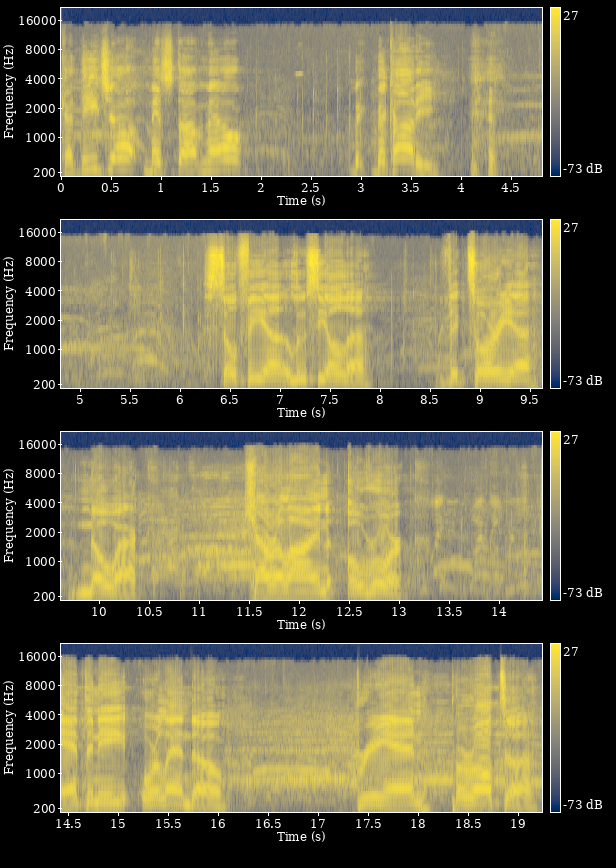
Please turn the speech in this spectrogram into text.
Khadija Mestamel Be- Bekati, Sophia Luciola, Victoria Nowak, Caroline O'Rourke, Anthony Orlando, Brianne Peralta,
